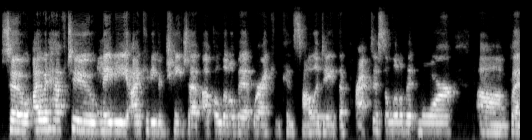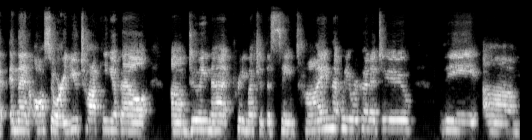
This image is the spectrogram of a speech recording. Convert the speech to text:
So I would have to maybe I could even change that up a little bit where I can consolidate the practice a little bit more. Um, but and then also, are you talking about um, doing that pretty much at the same time that we were going to do the um,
